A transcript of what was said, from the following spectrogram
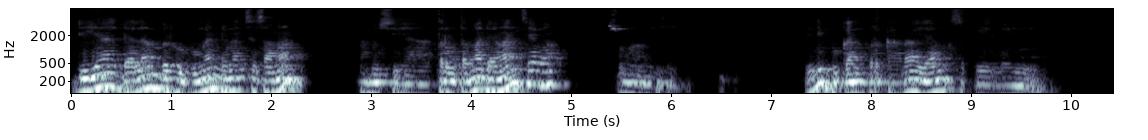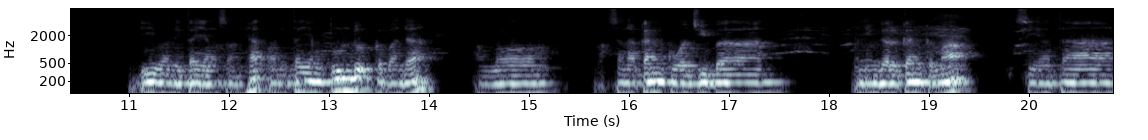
dia dalam berhubungan dengan sesama manusia, terutama dengan siapa? Suami. Ini bukan perkara yang sepele. Jadi wanita yang salihat, wanita yang tunduk kepada Allah, melaksanakan kewajiban, meninggalkan kemaksiatan.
